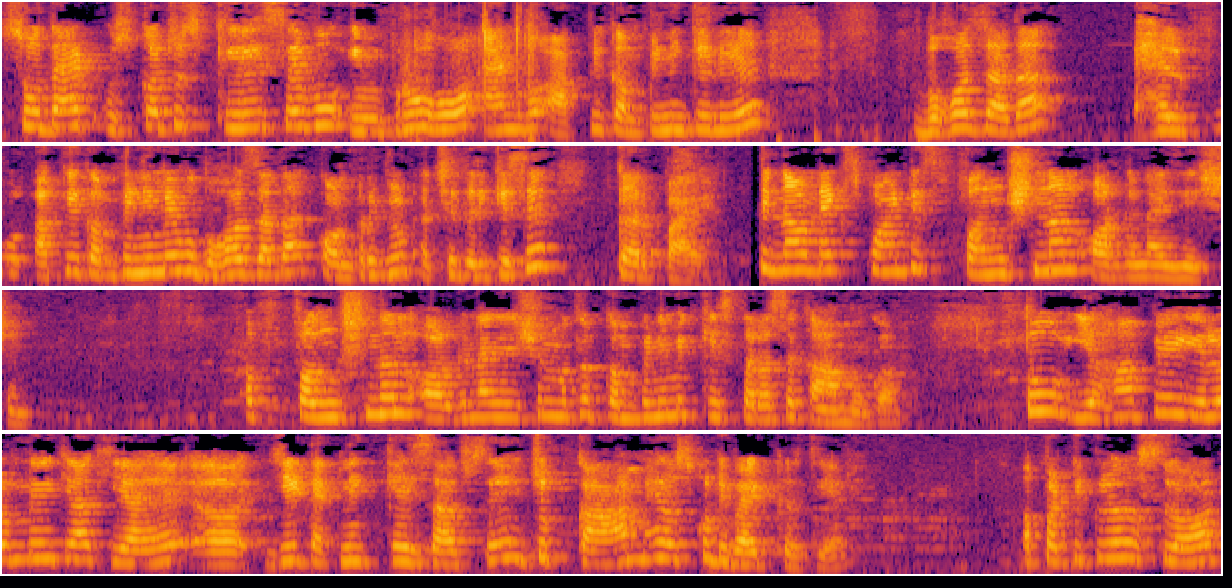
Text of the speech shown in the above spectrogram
so that उसका जो स्किल्स है वो इम्प्रूव हो एंड वो आपकी कंपनी के लिए बहुत ज़्यादा हेल्पफुल आपकी कंपनी में वो बहुत ज़्यादा कॉन्ट्रीब्यूट अच्छे तरीके से कर पाए। Now next point is functional organization अब फंक्शनल ऑर्गेनाइजेशन मतलब कंपनी में किस तरह से काम होगा? तो यहाँ पे ये लोग ने क्या किया है ये टेक्निक के हिसाब से जो काम है उसको डिवाइड कर दिया है। A particular slot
